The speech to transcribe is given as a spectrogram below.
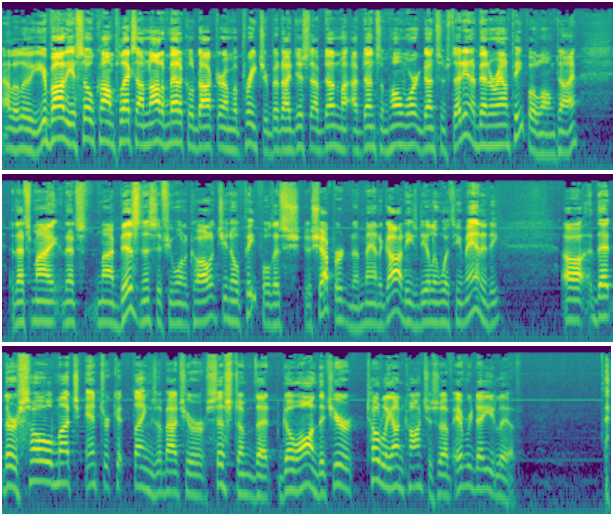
Hallelujah. Your body is so complex. I'm not a medical doctor, I'm a preacher, but I just I've done my I've done some homework, done some study, and I've been around people a long time that's my that's my business, if you want to call it. You know, people. That's a shepherd and a man of God. He's dealing with humanity. Uh, that there's so much intricate things about your system that go on that you're totally unconscious of every day you live.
